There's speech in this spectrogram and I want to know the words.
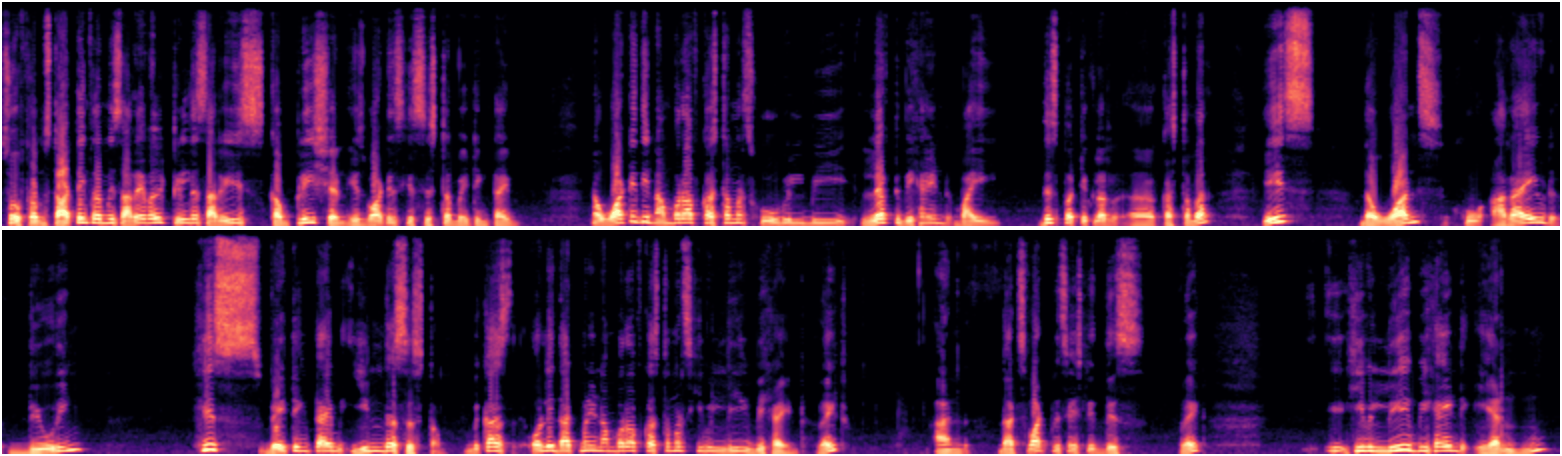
So, from starting from his arrival till the service completion is what is his system waiting time now, what is the number of customers who will be left behind by this particular uh, customer is the ones who arrived during his waiting time in the system because only that many number of customers he will leave behind right? And that is what precisely this right? He will leave behind n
